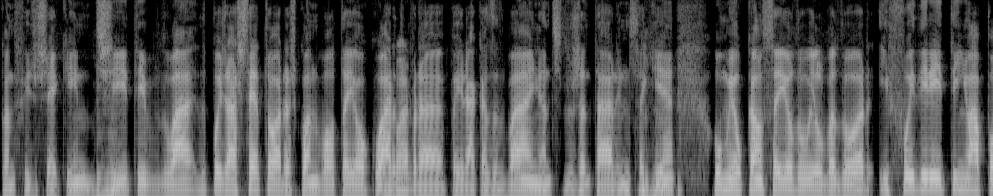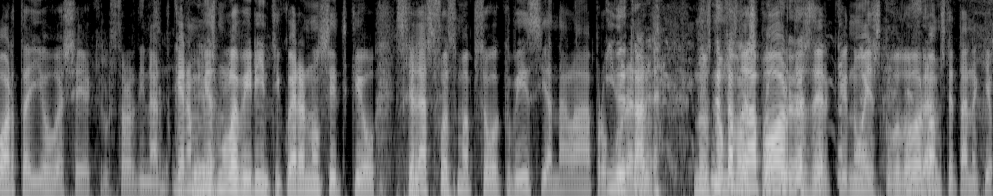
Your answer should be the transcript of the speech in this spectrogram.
quando fiz o check-in. Desci, Uhum. estive lá. Depois, às sete horas, quando voltei ao quarto, quarto. Para, para ir à casa de banho, antes do jantar e não sei o Uhum. quê, o meu cão saiu do elevador e foi direitinho à porta e eu achei aquilo extraordinário. Porque era Incrível. mesmo labiríntico, era num sítio que eu, se Sim, calhar, se sim. fosse uma pessoa que visse, ia andar lá à procura tá- nos, nos números das portas, dizer que não é este corredor, Exato. vamos tentar. Incrível.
